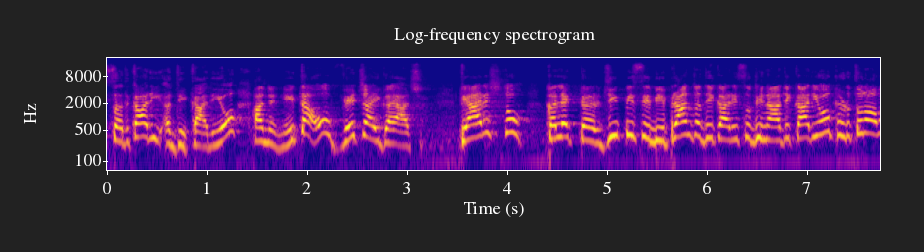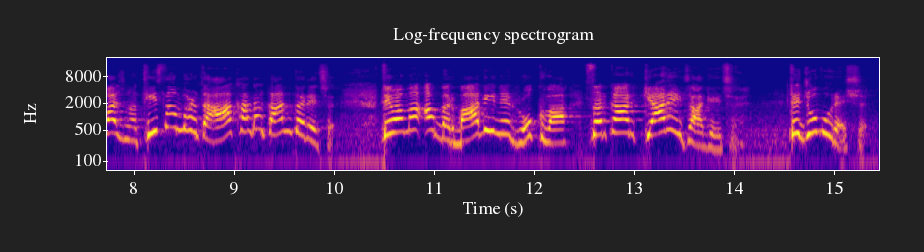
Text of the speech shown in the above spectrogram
સરકારી અધિકારીઓ અને નેતાઓ વેચાઈ ગયા છે. ત્યારે જ તો કલેક્ટર, જીપીસીબી, પ્રાંત અધિકારી સુધીના અધિકારીઓ ખેડૂતોનો અવાજ નથી સાંભળતા આ ખાડા કાન કરે છે. તેવામાં આ બરબાદીને રોકવા સરકાર ક્યારે જાગે છે? તે જોવું રહેશે.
